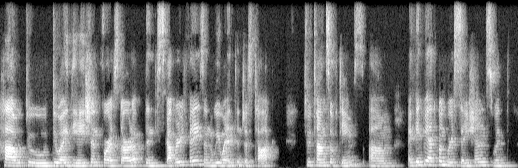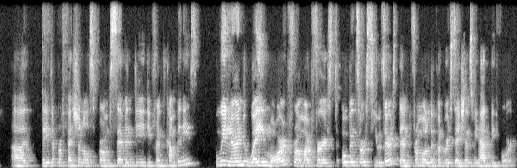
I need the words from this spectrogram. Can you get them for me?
how to do ideation for a startup then discovery phase and we went and just talked to tons of teams um, i think we had conversations with uh, data professionals from 70 different companies we learned way more from our first open source users than from all the conversations we had before.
